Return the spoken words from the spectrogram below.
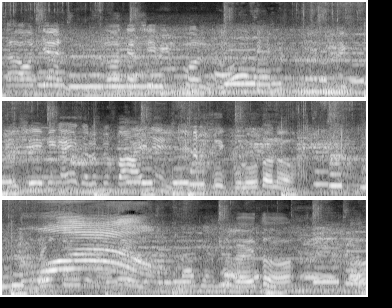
Tawad yan. Load ng swimming pool. Nag-shaving kayo sa loob ng bahay niya eh. Pusik, pulutan, oh. Wow! Saka ito, oh. Oh.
